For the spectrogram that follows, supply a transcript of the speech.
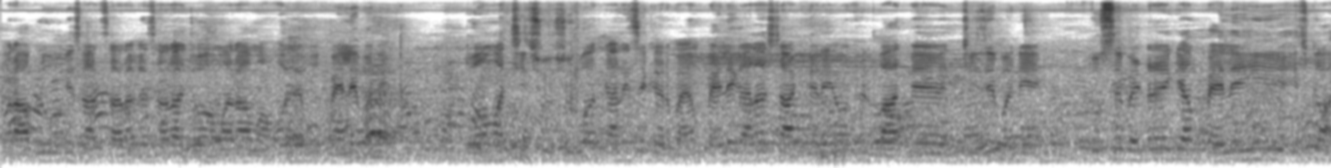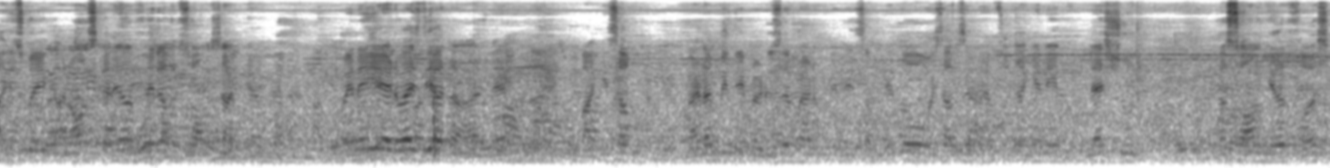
और आप लोगों के साथ सारा का सारा जो हमारा माहौल है वो पहले बने। तो हम अच्छी शुरुआत गाने से कर पाए। हम पहले गाना स्टार्ट करें और फिर बाद में चीज़ें बने। तो उससे बेटर है कि हम पहले ही इसका इसको एक अनाउंस करें और फिर हम सॉन्ग स्टार्ट करें। तो मैंने ये एडवाइस दिया था। बाकी सब मैडम भी थी प्रोड्यूसर मैडम भी थी सबके तो हिसाब से मैंने सोचा कि नहीं let's shoot the song here first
